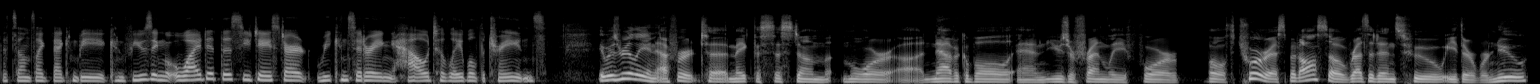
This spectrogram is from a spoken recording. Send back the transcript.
that sounds like that can be confusing. Why did the CTA start reconsidering how to label the trains? It was really an effort to make the system more uh, navigable and user friendly for both tourists, but also residents who either were new,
